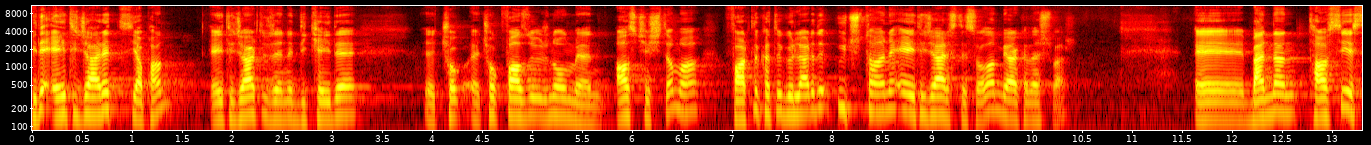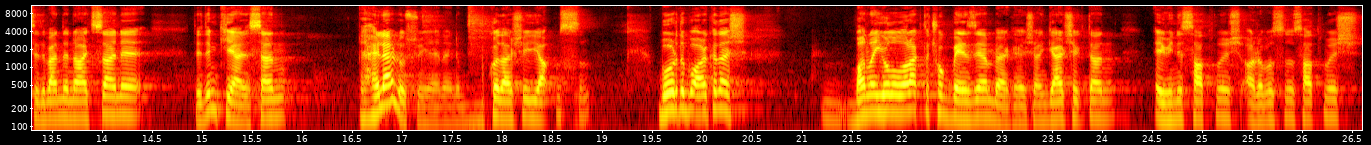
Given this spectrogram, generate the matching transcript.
Bir de e-ticaret yapan, e-ticaret üzerine dikeyde e, çok e, çok fazla ürün olmayan az çeşit ama farklı kategorilerde 3 tane e-ticaret sitesi olan bir arkadaş var. E, benden tavsiye istedi. Ben de naçizane dedim ki yani sen helal olsun yani hani bu kadar şeyi yapmışsın. Bu arada bu arkadaş bana yol olarak da çok benzeyen bir arkadaş. Yani gerçekten evini satmış, arabasını satmış.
